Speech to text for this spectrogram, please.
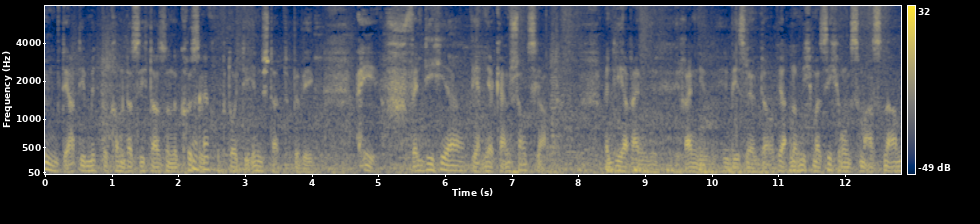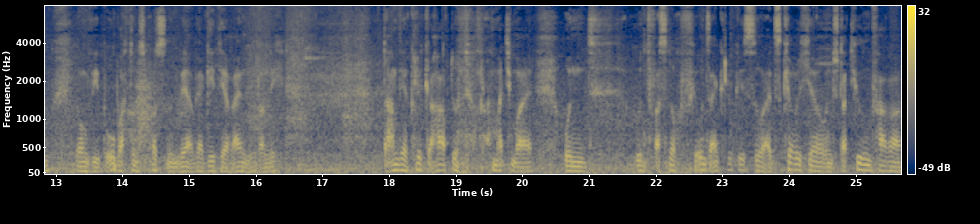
Der hat die mitbekommen, dass sich da so eine größere okay. Durch die Innenstadt bewegt. Ey, wenn die hier, wir hätten ja keine Chance gehabt. Wenn die hier rein rein gewesen wären. Wir hatten noch nicht mal Sicherungsmaßnahmen, irgendwie Beobachtungsposten, wer, wer geht hier rein oder nicht da haben wir Glück gehabt und manchmal und und was noch für uns ein Glück ist, so als Kirche und Stadtjugendpfarrer,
